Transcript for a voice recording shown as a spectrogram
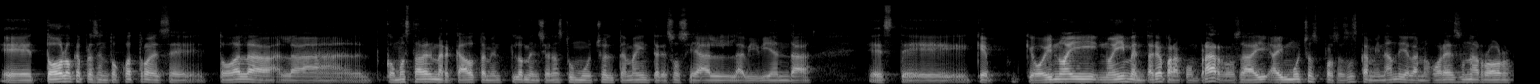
eh, todo lo que presentó 4S, toda la, la- cómo estaba el mercado, también lo mencionas tú mucho, el tema de interés social, la vivienda, este, que, que hoy no hay, no hay inventario para comprar, o sea, hay, hay muchos procesos caminando y a lo mejor es un error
